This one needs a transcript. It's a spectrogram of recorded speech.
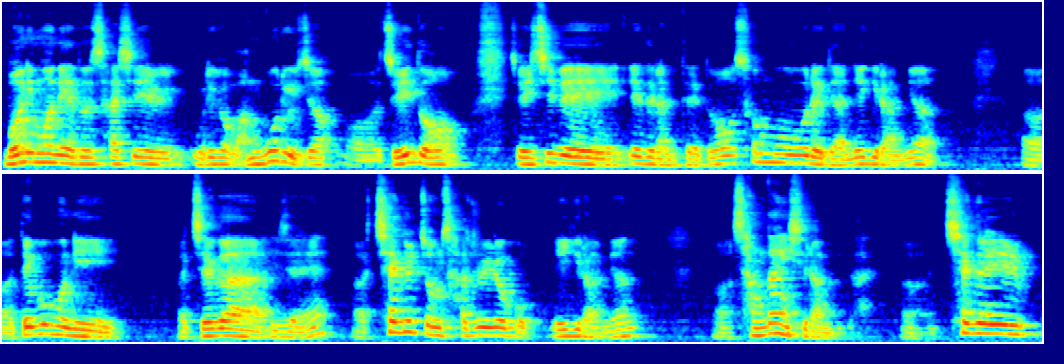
뭐니 뭐니 해도 사실 우리가 왕고류죠. 어, 저희도 저희 집에 애들한테도 선물에 대한 얘기를 하면 어, 대부분이 제가 이제 책을 좀 사주려고 얘기를 하면 어, 상당히 싫어합니다. 어, 책을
